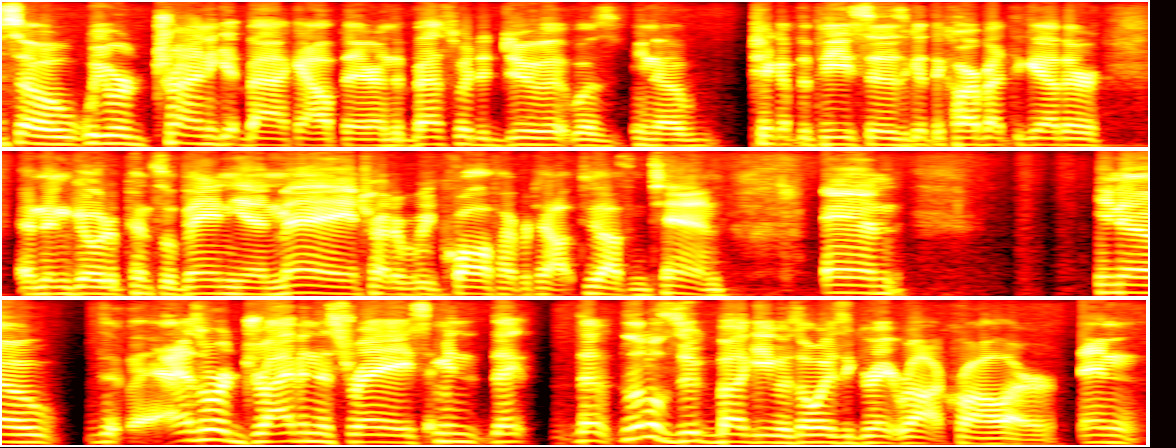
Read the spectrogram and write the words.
So we were trying to get back out there, and the best way to do it was you know pick up the pieces, get the car back together, and then go to Pennsylvania in May and try to requalify for 2010. And you know, as we're driving this race, I mean, the the little Zook buggy was always a great rock crawler, and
